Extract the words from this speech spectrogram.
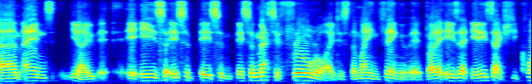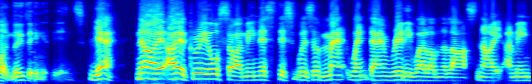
um, and you know, it, it is it's a it's a it's a massive thrill ride is the main thing of it, but it is a, it is actually quite moving at the end. Yeah, no, I, I agree. Also, I mean, this this was a went down really well on the last night. I mean,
